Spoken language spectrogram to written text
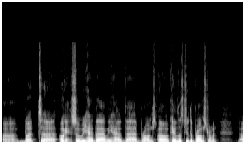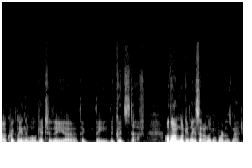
Uh, but uh, okay, so we had that. We had that bronze. Oh, okay. Let's do the Braun Strowman uh, quickly, and then we'll get to the, uh, the the the good stuff. Although I'm looking, like I said, I'm looking forward to this match.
